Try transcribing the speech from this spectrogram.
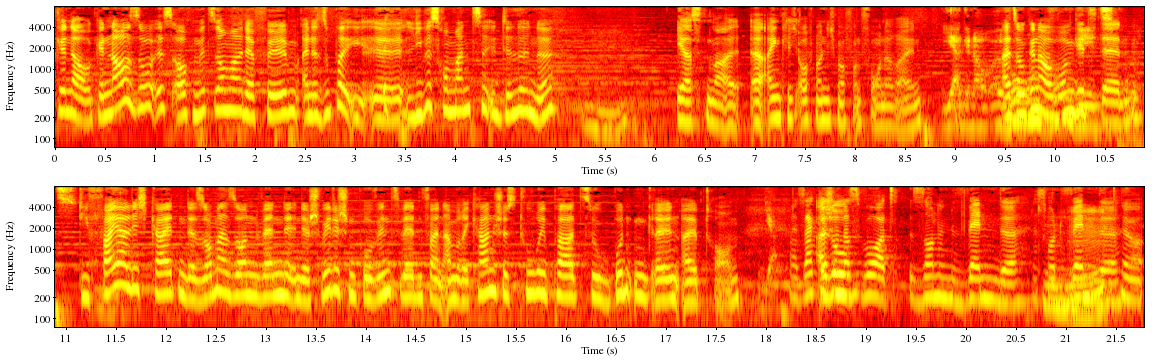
Genau, genau so ist auch Midsommar, der Film. Eine super äh, Liebesromanze, Idylle, ne? Erstmal. Äh, eigentlich auch noch nicht mal von vornherein. Ja, genau. äh, Also worum- genau, worum geht's denn? kurz? Die Feierlichkeiten der Sommersonnenwende in der schwedischen Provinz werden für ein amerikanisches Touripaar zu bunten, grellen Albtraum. Ja. Man sagt Also- ja schon das Wort Sonnenwende. Das Wort Wende. Ja.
